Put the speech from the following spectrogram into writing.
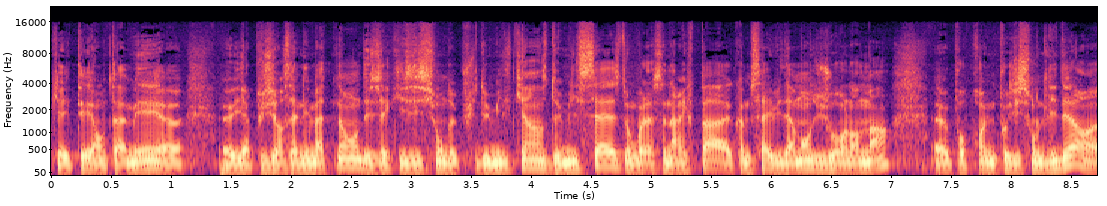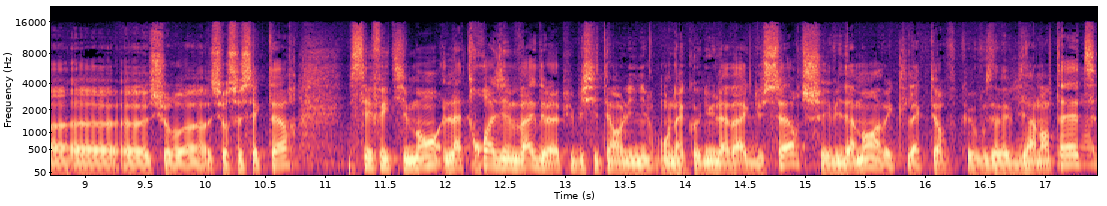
qui a été entamée il y a plusieurs années maintenant, des acquisitions depuis 2015, 2016 donc voilà, ça n'arrive pas comme ça évidemment du jour au lendemain euh, pour prendre une position de leader euh, euh, sur, sur ce secteur. C'est effectivement la troisième vague de la publicité en ligne. On a connu la vague du search, évidemment, avec l'acteur que vous avez bien en tête,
